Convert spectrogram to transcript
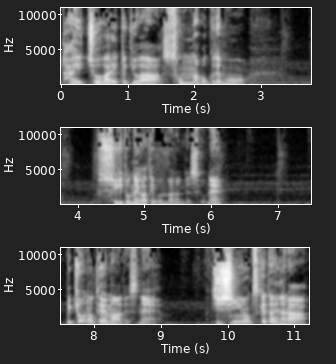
体調悪い時はそんな僕でも不思議とネガティブになるんですよね。で今日のテーマはですね自信をつけたいなら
